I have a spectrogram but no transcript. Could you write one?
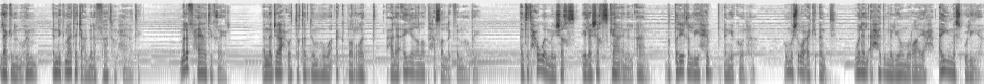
لكن المهم أنك ما تجعل ملفاتهم حياتك. ملف حياتك غير. النجاح والتقدم هو أكبر رد على أي غلط حصل لك في الماضي. أن تتحول من شخص إلى شخص كائن الآن. بالطريقة اللي يحب أن يكونها. هو مشروعك أنت ولا الأحد من اليوم ورايح أي مسؤولية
